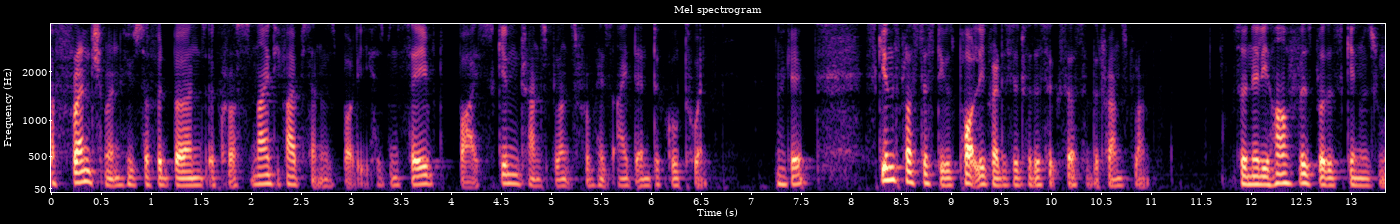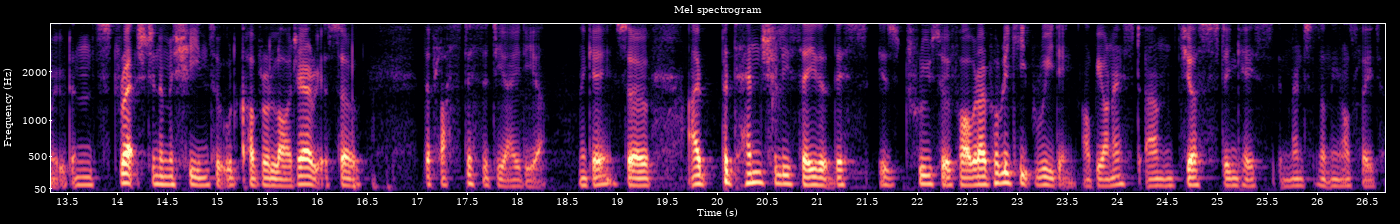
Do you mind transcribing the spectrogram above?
a Frenchman who suffered burns across 95% of his body has been saved by skin transplants from his identical twin. Okay, Skin's plasticity was partly credited for the success of the transplant. So nearly half of his brother's skin was removed and stretched in a machine so it would cover a large area. So the plasticity idea. Okay, so I'd potentially say that this is true so far, but I'd probably keep reading, I'll be honest, um, just in case it mentions something else later.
